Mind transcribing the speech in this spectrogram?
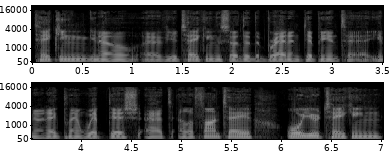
Taking, you know, if you're taking so that the bread and dipping into, you know, an eggplant whip dish at Elephante, or you're taking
